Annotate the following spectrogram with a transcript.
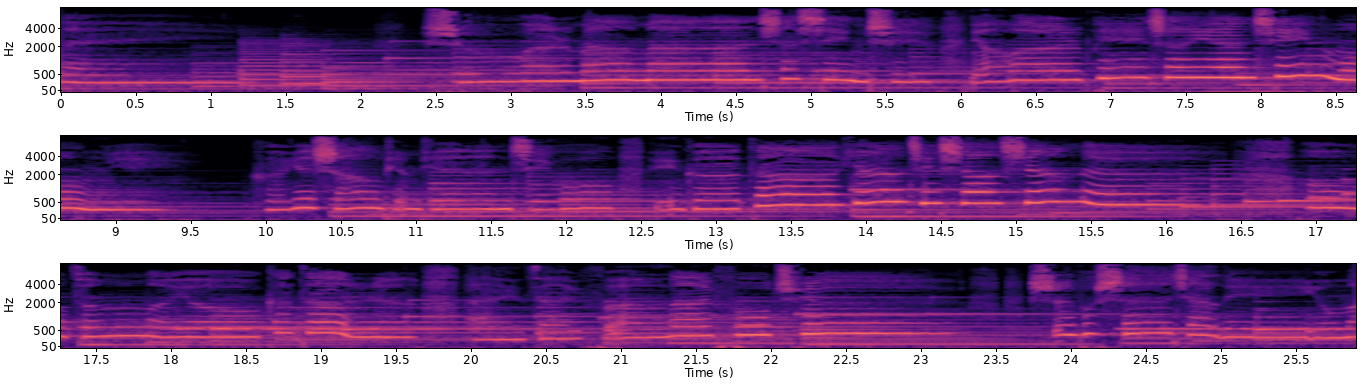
儡。下心绪，鸟儿闭着眼睛梦呓，荷叶上翩翩起舞，一个大眼睛小仙女。哦，怎么有个大人还在翻来覆去？是不是家里有猫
